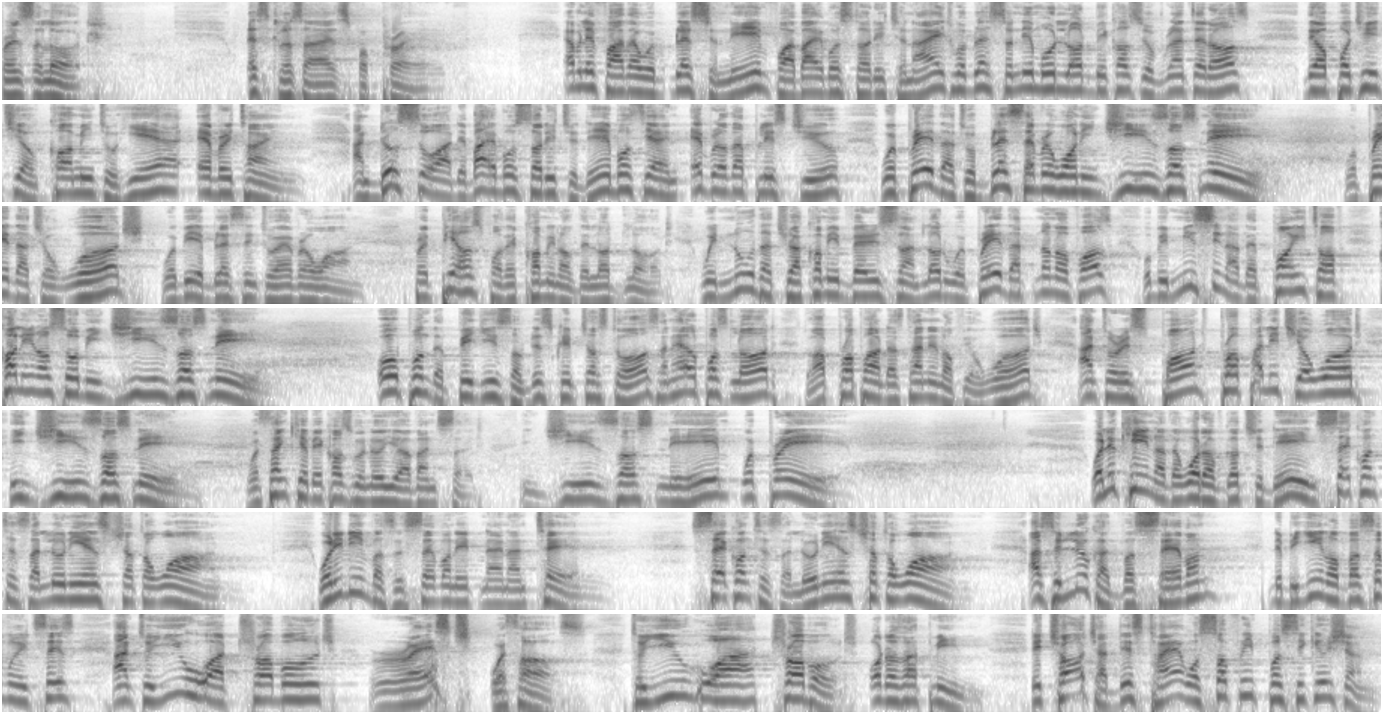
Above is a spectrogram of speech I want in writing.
Praise the Lord. Let's close our eyes for prayer. Heavenly Father, we bless your name for our Bible study tonight. We bless your name, O Lord, because you've granted us the opportunity of coming to hear every time. And those who are the Bible study today, both here and every other place too, we pray that you bless everyone in Jesus' name. We pray that your word will be a blessing to everyone. Prepare us for the coming of the Lord, Lord. We know that you are coming very soon. Lord, we pray that none of us will be missing at the point of calling us home in Jesus' name. Open the pages of these scriptures to us and help us, Lord, to have a proper understanding of your word and to respond properly to your word in Jesus' name. We thank you because we know you have answered. In Jesus' name we pray. We're looking at the word of God today in Second Thessalonians chapter 1. We're reading verses 7, 8, 9, and 10. Second Thessalonians chapter 1. As you look at verse 7, the beginning of verse 7, it says, And to you who are troubled, rest with us. To you who are troubled. What does that mean? The church at this time was suffering persecution.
